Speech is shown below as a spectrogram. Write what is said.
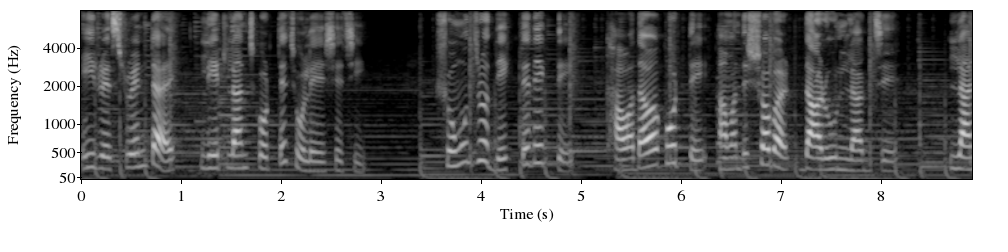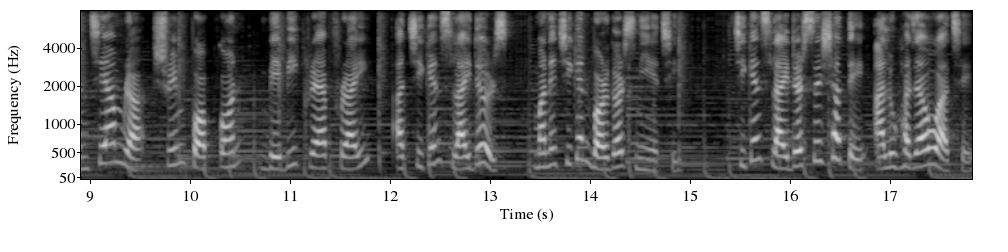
এই রেস্টুরেন্টটায় লেট লাঞ্চ করতে চলে এসেছি। সমুদ্র দেখতে দেখতে খাওয়া দাওয়া করতে আমাদের সবার দারুণ লাগছে। লাঞ্চে আমরা shrimp popcorn baby crab fry আর চিকেন স্লাইডার্স মানে চিকেন বার্গার্স নিয়েছি। চিকেন স্লাইডার্সের সাথে আলু ভাজাও আছে,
